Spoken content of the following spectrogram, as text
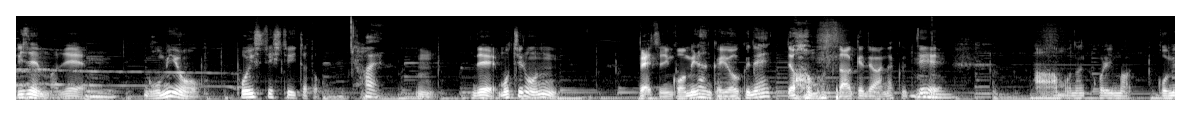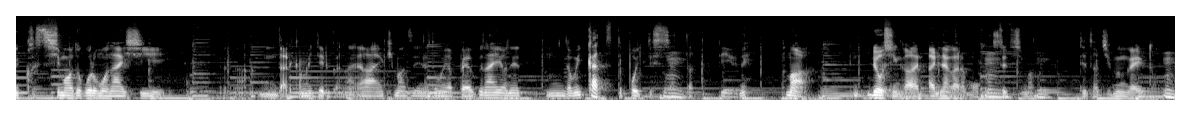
以前までうん。ゴミをポイ捨てしていたと。はい。うん、でもちろん別にゴミなんかよくねって思ったわけではなくて、ああもうなんかこれ今ゴミしまうところもないしうん誰か見てるかな。あー気まずいな。でもやっぱよくないよね。うんでもいいかっつってポイって捨てちゃったっていうね、まあ両親がありながらも捨ててしまってた自分がいると。うん。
